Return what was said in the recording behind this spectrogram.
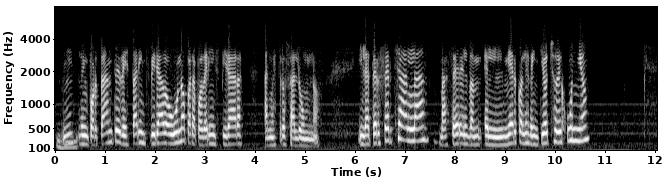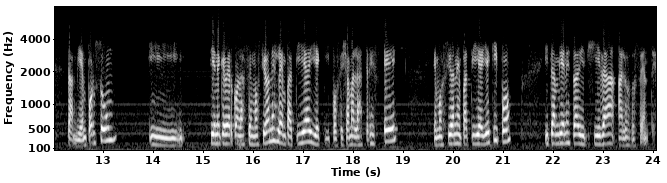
Lo importante de estar inspirado uno para poder inspirar a nuestros alumnos. Y la tercera charla va a ser el, el miércoles 28 de junio, también por Zoom, y tiene que ver con las emociones, la empatía y equipo. Se llama las 3E, emoción, empatía y equipo, y también está dirigida a los docentes.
